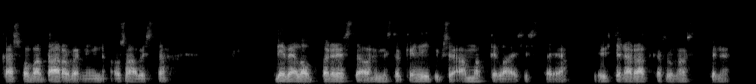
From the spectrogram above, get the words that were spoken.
kasvava tarve niin osaavista developereista, ohjelmistokehityksen ammattilaisista. Ja yhtenä ratkaisuna sitten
